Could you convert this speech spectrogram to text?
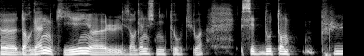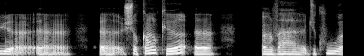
euh, d'organes qui est euh, les organes génitaux, tu vois. C'est d'autant plus euh, choquant que on va du coup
